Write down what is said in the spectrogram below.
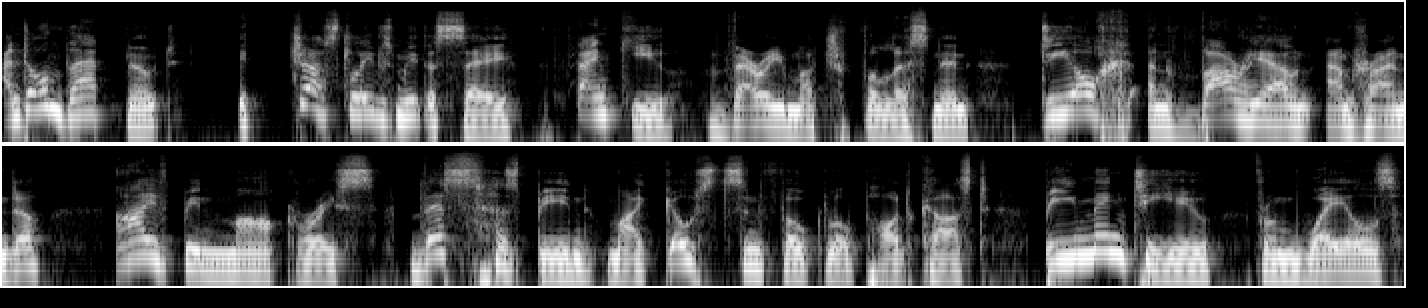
And on that note, it just leaves me to say thank you very much for listening. Diolch yn fawr iawn am wrando. I've been Mark Rees. This has been my Ghosts and Folklore podcast, beaming to you from Wales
